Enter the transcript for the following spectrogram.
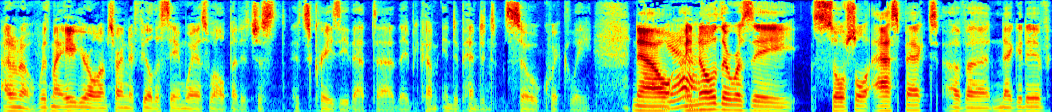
I don't know. With my eight year old, I'm starting to feel the same way as well. But it's just it's crazy that uh, they become independent so quickly. Now yeah. I know there was a social aspect of a negative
